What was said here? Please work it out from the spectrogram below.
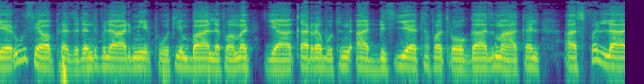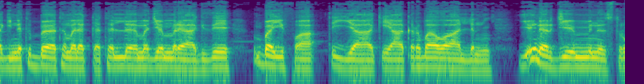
የሩሲያው ፕሬዝደንት ቭላዲሚር ፑቲን ባለፈው ዓመት ያቀረቡትን አዲስ የተፈጥሮ ጋዝ ማዕከል አስፈላጊነት በተመለከተ ለመጀመሪያ ጊዜ በይፋ ጥያቄ አቅርበዋል። የኢነርጂ ሚኒስትሩ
